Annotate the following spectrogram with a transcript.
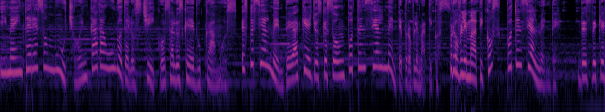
y me intereso mucho en cada uno de los chicos a los que educamos, especialmente aquellos que son potencialmente problemáticos. ¿Problemáticos? Potencialmente. Desde que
